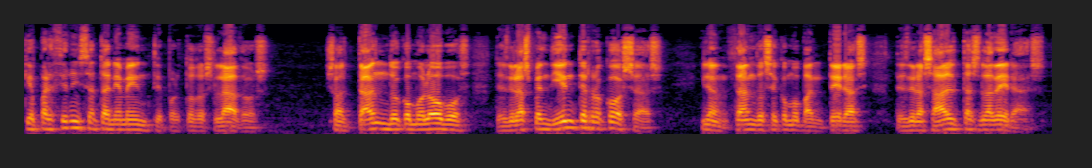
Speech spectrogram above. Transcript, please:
que aparecieron instantáneamente por todos lados, saltando como lobos desde las pendientes rocosas y lanzándose como panteras desde las altas laderas.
